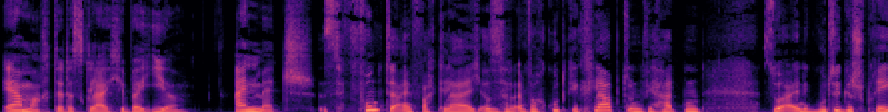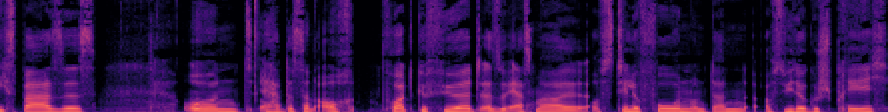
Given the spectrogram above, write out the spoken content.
Er machte das gleiche bei ihr ein Match. Es funkte einfach gleich. Also es hat einfach gut geklappt und wir hatten so eine gute Gesprächsbasis. Und er hat das dann auch fortgeführt, also erstmal aufs Telefon und dann aufs Videogespräch.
